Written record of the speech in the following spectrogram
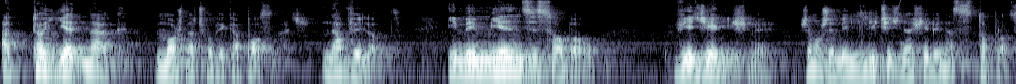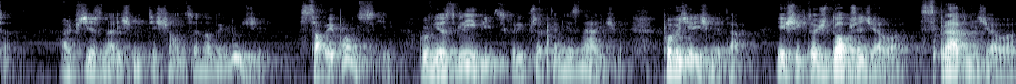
A to jednak można człowieka poznać na wylot. I my między sobą wiedzieliśmy, że możemy liczyć na siebie na 100%. Ale przecież znaliśmy tysiące nowych ludzi z całej Polski, również z Gliwic, których przedtem nie znaliśmy. Powiedzieliśmy tak, jeśli ktoś dobrze działa, sprawnie działa,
